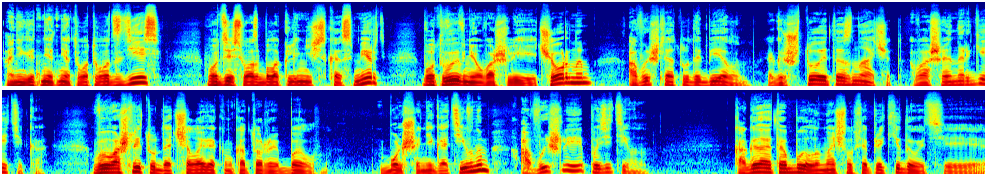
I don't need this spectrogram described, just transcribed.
Они говорят, нет, нет, вот, вот здесь, вот здесь у вас была клиническая смерть, вот вы в нее вошли черным, а вышли оттуда белым. Я говорю, что это значит? Ваша энергетика. Вы вошли туда человеком, который был больше негативным, а вышли позитивным. Когда это было, начал все прикидывать, и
